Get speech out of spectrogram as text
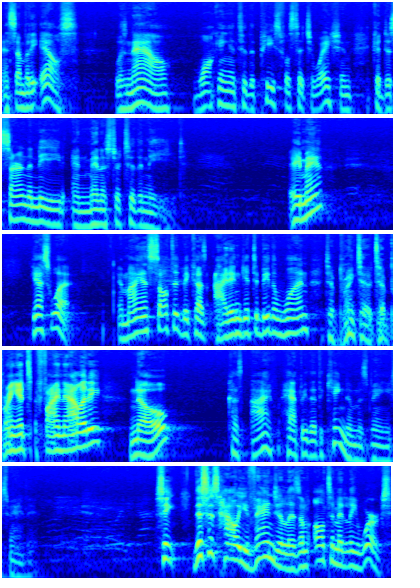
and somebody else was now walking into the peaceful situation, could discern the need and minister to the need. Amen? Guess what? Am I insulted because I didn't get to be the one to bring, to, to bring it to finality? No, because I'm happy that the kingdom is being expanded. See, this is how evangelism ultimately works.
